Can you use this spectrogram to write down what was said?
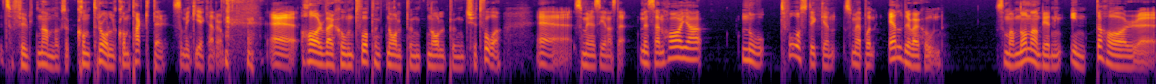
ett så fult namn också, kontrollkontakter som Ikea kallar dem, eh, har version 2.0.0.22 eh, som är den senaste. Men sen har jag nog två stycken som är på en äldre version som av någon anledning inte har eh,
